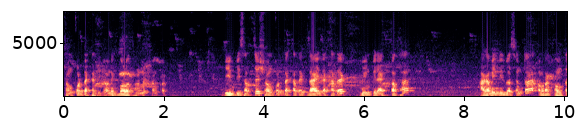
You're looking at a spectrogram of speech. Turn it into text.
সংকট দেখা দিবে। অনেক বড় ধরনের সংকট। বিএনপি চাচ্ছে সংকট দেখা দেখ, যাই দেখা দেখ, বিএনপির এক কথা আগামী নির্বাচনটা আমরা ক্ষমতা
